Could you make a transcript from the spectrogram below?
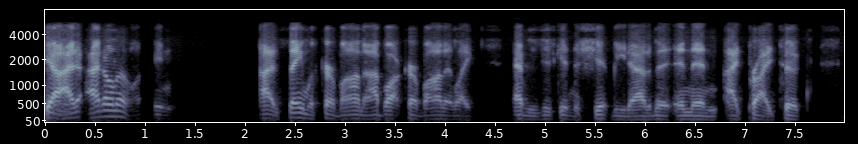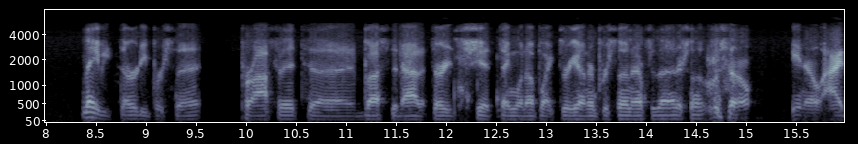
yeah, I, I don't know. I mean, I same with Carvana. I bought Carvana like I was just getting the shit beat out of it, and then I probably took maybe thirty percent profit, uh, busted out at thirty. Shit, thing went up like three hundred percent after that or something. So you know, I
